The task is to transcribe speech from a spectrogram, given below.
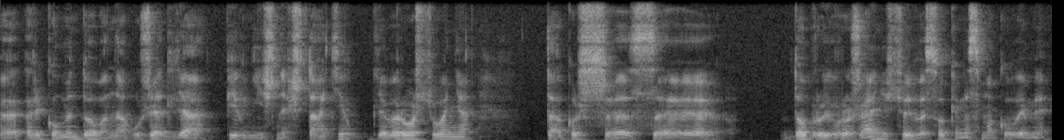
е, рекомендована уже для північних штатів для вирощування, також е, з доброю врожайністю і високими смаковими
